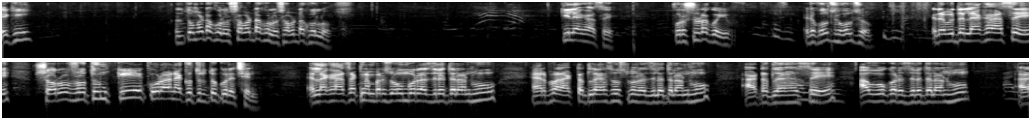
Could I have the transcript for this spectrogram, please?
দেখি। তোমারটা খোলো সবারটা খোলো সবারটা খোলো। কি লেখা আছে? প্রশ্নটা কই? এটা খুলছো খুলছো? এটার মধ্যে লেখা আছে সর্বপ্রথম কে কোরআন একত্রিত করেছেন? লেখা আছে এক নম্বর ওমর রাজিল তালানহু এরপর একটা লেখা আছে ওসমান রাজিল তালানহু আর একটা লেখা আছে আবু বকর। রাজিল তালানহু আর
